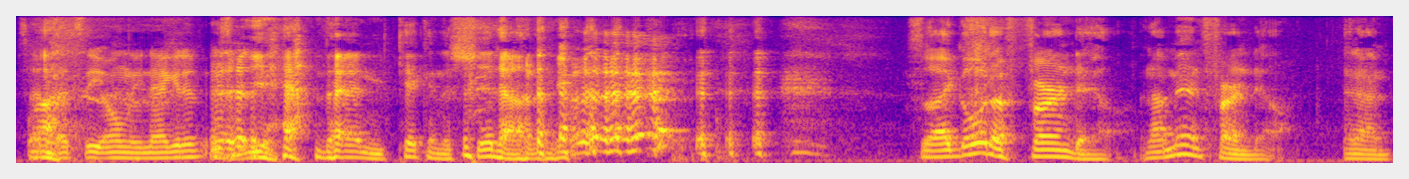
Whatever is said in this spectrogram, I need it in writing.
So that's the only negative. Is it? yeah, then kicking the shit out of me. so I go to Ferndale, and I'm in Ferndale, and I'm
